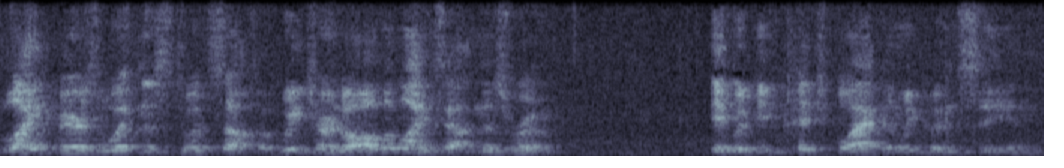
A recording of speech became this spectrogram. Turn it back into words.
Light bears witness to itself. If we turned all the lights out in this room, it would be pitch black and we couldn't see anything.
